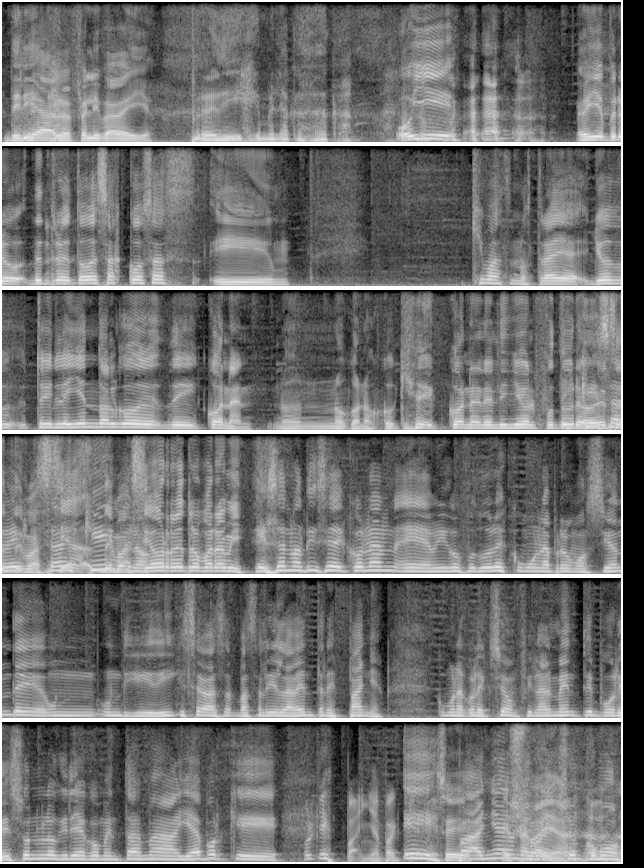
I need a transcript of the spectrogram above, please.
diría Felipe Abello. predígeme la casaca. Oye, oye, pero dentro de todas esas cosas, eh, ¿qué más nos trae? Yo estoy leyendo algo de, de Conan. No, no conozco quién es Conan, el niño del futuro. Es que Eso sabes- es demasiado, retro para mí. Esa noticia de Conan, eh, Amigo Futuro, es como una promoción de un, un DVD que se va a, va a salir a la venta en España, como una colección. Finalmente, por eso no lo quería comentar más allá, porque Porque España, ¿para qué? Sí, España, es una colección como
